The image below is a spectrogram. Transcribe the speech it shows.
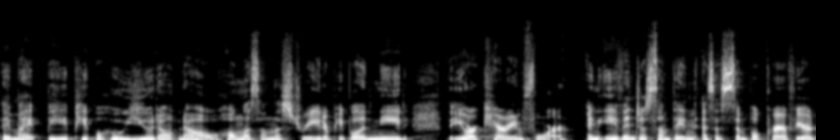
they might be people who you don't know, homeless on the street, or people in need that you are caring for. And even just something as a simple prayer, if you're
